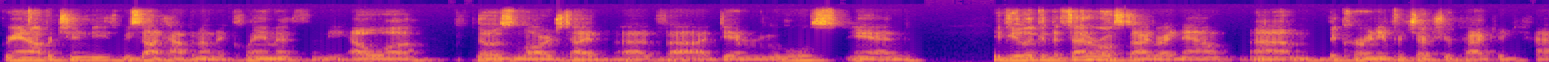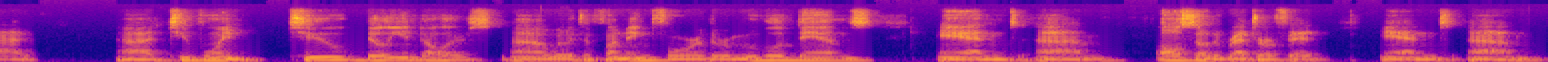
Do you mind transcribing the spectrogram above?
grant opportunities. We saw it happen on the Klamath and the Elwha, those large type of uh, dam removals. And if you look at the federal side right now, um, the current infrastructure package had uh, $2.2 billion uh, worth of funding for the removal of dams and um, also the retrofit and um,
